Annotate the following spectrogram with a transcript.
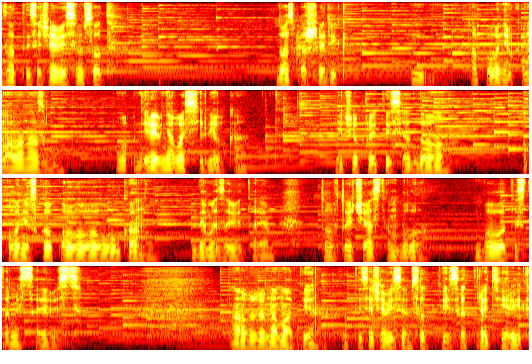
за 1821 рік м, Аполонівка мала назву деревня Васильівка. Якщо пройтися до Аполонівського павлового вулкану, де ми завітаємо, то в той час там була болотиста місцевість. А вже на мапі 1853 рік,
